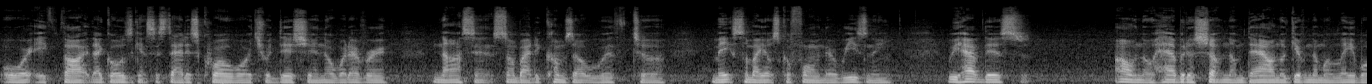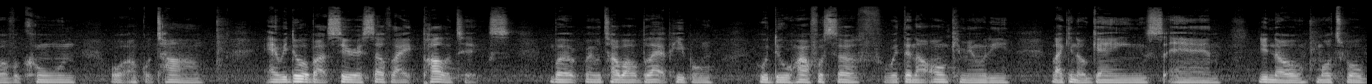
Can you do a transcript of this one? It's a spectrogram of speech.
or a thought that goes against the status quo or tradition or whatever nonsense somebody comes up with to make somebody else conform their reasoning, we have this, I don't know, habit of shutting them down or giving them a label of a coon or Uncle Tom. And we do about serious stuff like politics. But when we talk about black people, who do harmful stuff within our own community, like, you know, gangs and, you know, multiple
